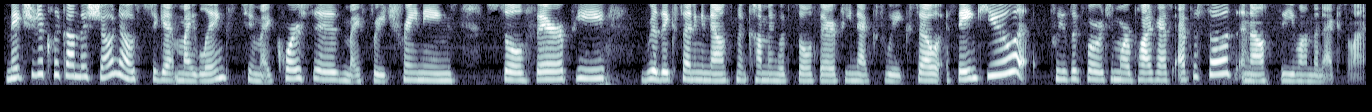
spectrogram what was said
make sure to click on the show notes to get my links to my courses, my free trainings, soul therapy really exciting announcement coming with soul therapy next week. So, thank you. Please look forward to more podcast episodes, and I'll see you on the next one.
